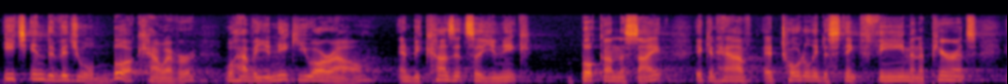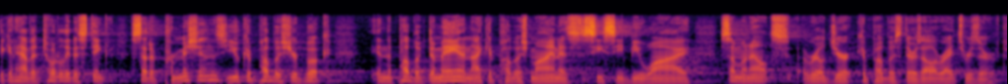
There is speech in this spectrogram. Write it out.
Each individual book, however, will have a unique URL, and because it's a unique book on the site, it can have a totally distinct theme and appearance. It can have a totally distinct set of permissions. You could publish your book in the public domain, and I could publish mine as CCBY. Someone else, a real jerk, could publish theirs all rights reserved.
